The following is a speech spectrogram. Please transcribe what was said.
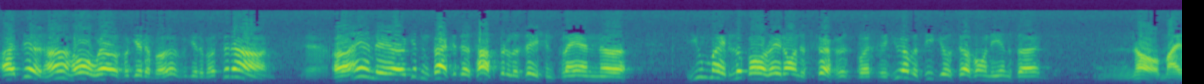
I did, huh? Oh, well, forget about it. Forget about it. Sit down. Yeah. Uh, Andy, uh, getting back to this hospitalization plan, uh, you might look all right on the surface, but if you ever see yourself on the inside? No, my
